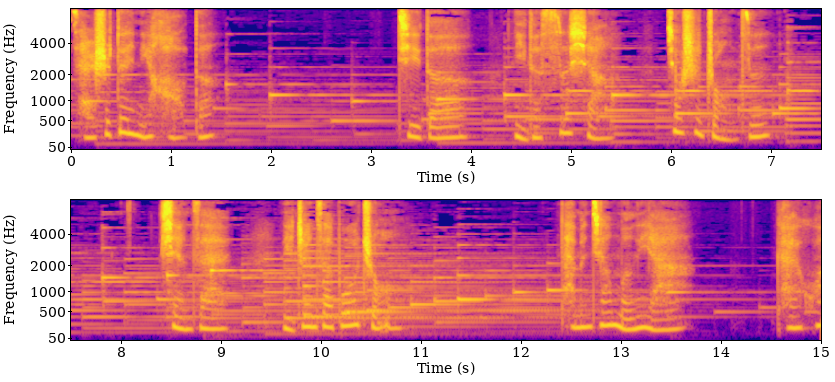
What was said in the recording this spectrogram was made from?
才是对你好的？记得你的思想就是种子，现在你正在播种，它们将萌芽。开花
